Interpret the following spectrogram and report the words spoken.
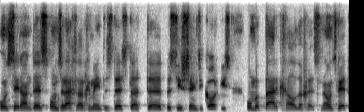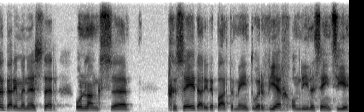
Ons sê dan dis ons regsargument is dus dat uh, bestuurslisensiekaartjies onbeperk geldig is. Nou ons weet ook dat die minister onlangs uh, gesê dat die departement oorweeg om die lisensie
